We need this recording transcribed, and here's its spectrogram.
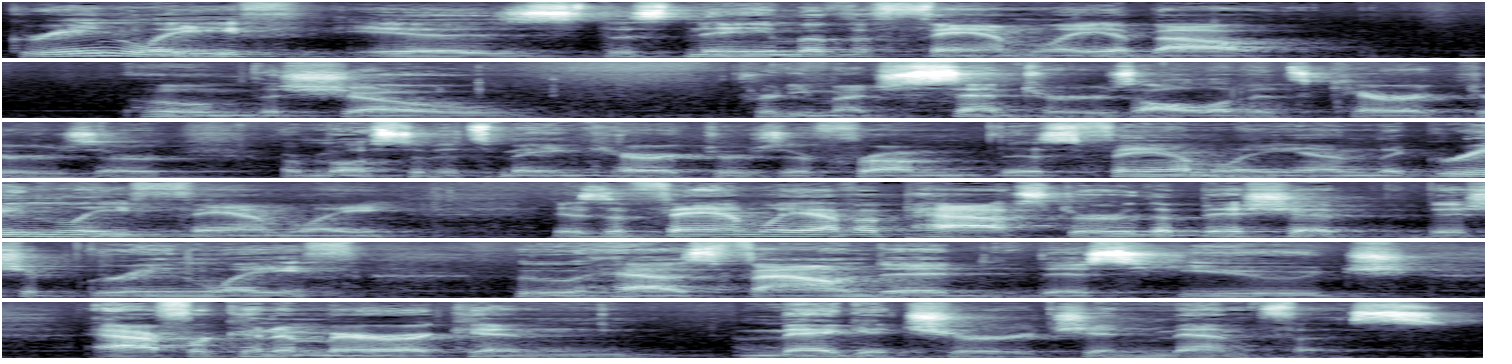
Greenleaf is the name of a family about whom the show pretty much centers. All of its characters are, or most of its main characters are from this family. And the Greenleaf family is a family of a pastor, the bishop, Bishop Greenleaf, who has founded this huge African American megachurch in Memphis.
